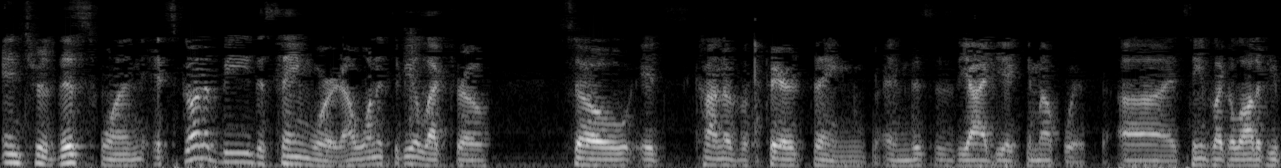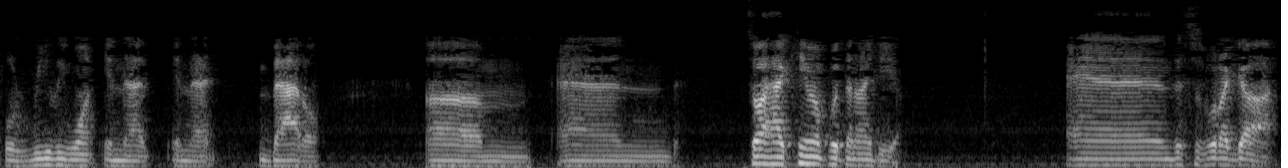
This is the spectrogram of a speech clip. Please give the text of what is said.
enter this one, it's going to be the same word. I want it to be electro, so it's kind of a fair thing, and this is the idea I came up with. Uh, it seems like a lot of people really want in that in that battle, um, and so I came up with an idea and this is what I got.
